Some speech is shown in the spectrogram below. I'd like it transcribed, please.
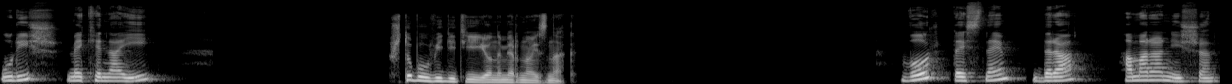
Уриш Мекенаи. Чтобы увидеть ее номерной знак. Вор Теснем Дра Хамараниша.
